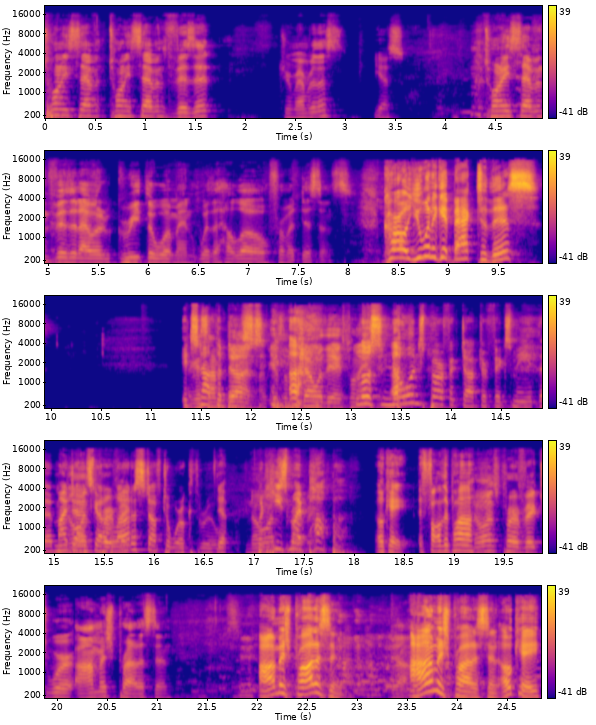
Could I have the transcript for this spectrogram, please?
27th, 27th visit. Do you remember this? Yes. 27th visit, I would greet the woman with a hello from a distance. Karl, you want to get back to this? It's I guess not I'm the done. best. I guess I'm done with the explanation. Listen, no one's perfect, Doctor Fix Me. That my No dad's one's got a lot perfect. of stuff to work through. Yep. No but one's he's my perfect. papa. Okay, Father Pa, No one's perfect. We're Amish Protestant. Amish Protestant. Yeah. Amish Protestant. Okay.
